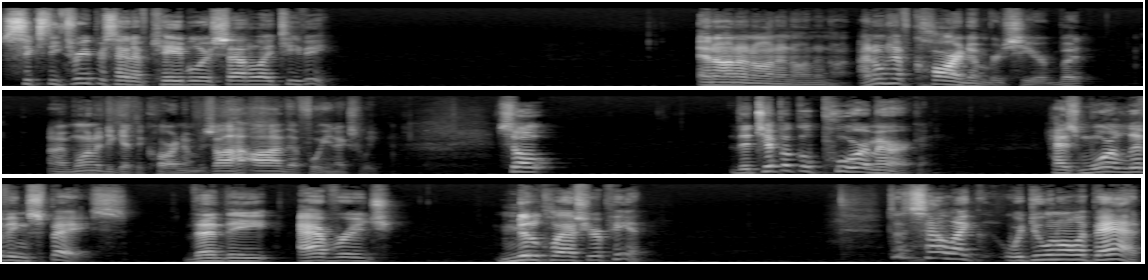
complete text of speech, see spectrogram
63% have cable or satellite TV. And on and on and on and on. I don't have car numbers here, but I wanted to get the car numbers. I'll, I'll have that for you next week. So, the typical poor American has more living space than the average middle class European. Doesn't sound like we're doing all that bad.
